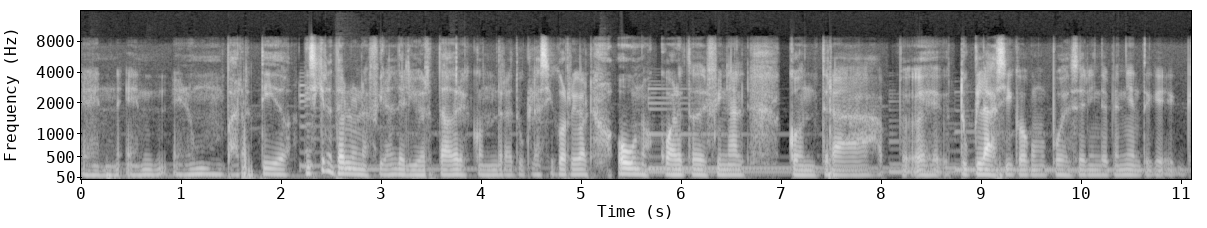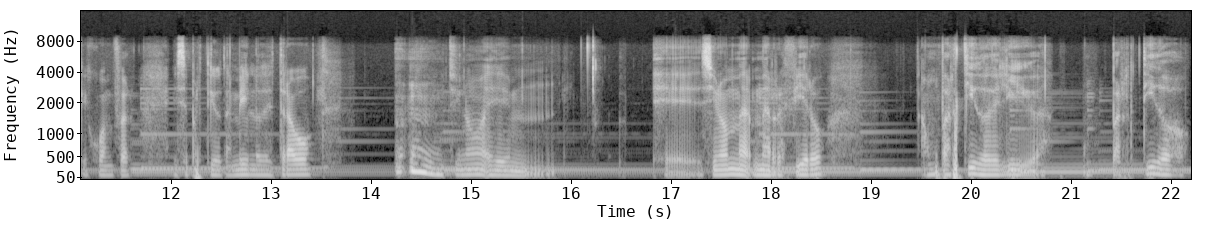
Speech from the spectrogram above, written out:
en, un partido? Ni siquiera te hablo de una final de Libertadores contra tu clásico rival o unos cuartos de final contra eh, tu clásico, como puede ser Independiente, que, que Juanfer ese partido también lo destrabó. sino, em, eh, sino me, refiero a un partido de liga, un partido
